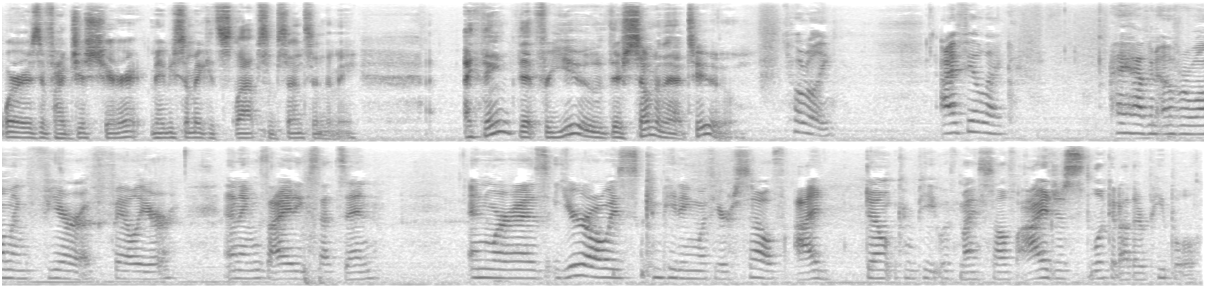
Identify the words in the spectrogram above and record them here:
Whereas if I just share it, maybe somebody could slap some sense into me. I think that for you, there's some of that too. Totally. I feel like I have an overwhelming fear of failure and anxiety sets in. And whereas you're always competing with yourself, I don't compete with myself. I just look at other people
